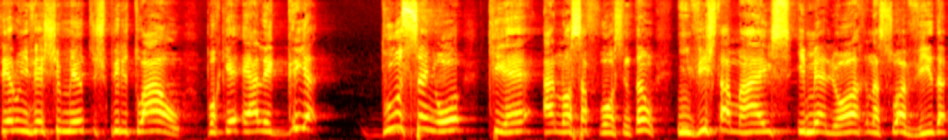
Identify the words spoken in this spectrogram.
ter um investimento espiritual, porque é a alegria do Senhor que é a nossa força. Então, invista mais e melhor na sua vida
